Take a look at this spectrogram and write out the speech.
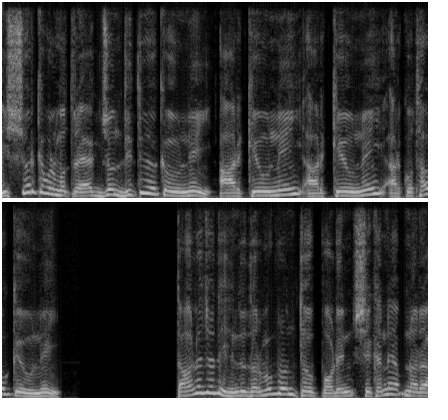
ঈশ্বর কেবলমাত্র একজন দ্বিতীয় কেউ নেই আর কেউ নেই আর কেউ নেই আর কোথাও কেউ নেই তাহলে যদি হিন্দু ধর্মগ্রন্থ পড়েন সেখানে আপনারা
